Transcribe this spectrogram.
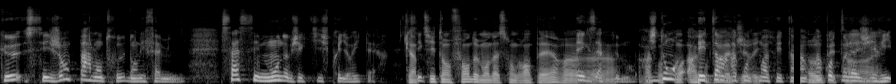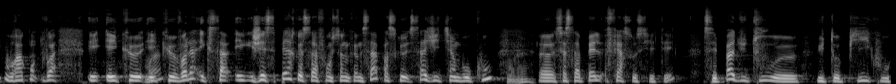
que ces gens parlent entre eux dans les familles. Ça, c'est mon objectif prioritaire. Qu'un petit enfant demande à son grand-père. euh, Exactement. Dis donc, raconte-moi Pétain, raconte-moi Pétain, Oh, raconte-moi l'Algérie, ou raconte, voilà, et, et que, et Ouais. que voilà, et que ça, et j'espère que ça fonctionne comme ça parce que ça, j'y tiens beaucoup. Ouais. Euh, ça s'appelle faire société. C'est pas du tout euh, utopique ou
